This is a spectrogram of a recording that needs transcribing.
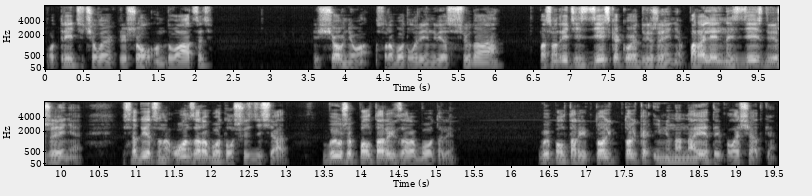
Вот третий человек пришел, он 20. Еще у него сработал реинвест сюда. Посмотрите, здесь какое движение. Параллельно здесь движение. И, соответственно, он заработал 60. Вы уже полторы заработали. Вы полторы. Только, только именно на этой площадке.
